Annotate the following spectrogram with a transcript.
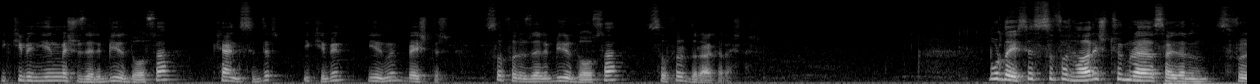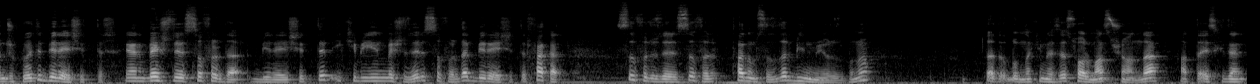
2025 üzeri 1 de olsa kendisidir 2025'tir. 0 üzeri 1 de olsa 0'dır arkadaşlar. Burada ise 0 hariç tüm reel sayıların 0. kuvveti 1'e eşittir. Yani 5 üzeri 0 da 1'e eşittir. 2025 üzeri 0 da 1'e eşittir. Fakat 0 üzeri 0 tanımsızdır. Bilmiyoruz bunu. Zaten bunu da kimse sormaz şu anda. Hatta eskiden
